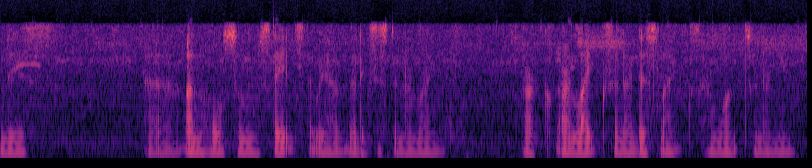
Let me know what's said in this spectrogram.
these uh, unwholesome states that we have that exist in our minds, our our likes and our dislikes, our wants and our needs.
